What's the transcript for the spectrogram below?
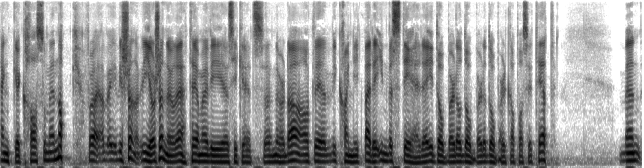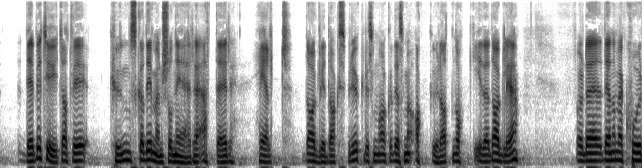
tenker hva som er nok. For Vi skjønner, vi skjønner jo det, til og med vi sikkerhetsnerder, at vi, vi kan ikke bare investere i dobbel og dobbel og dobbel kapasitet. Men det betyr ikke at vi kun skal dimensjonere etter helt dagligdags bruk, liksom det som er akkurat nok i det daglige. For det, det, er noe med hvor,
